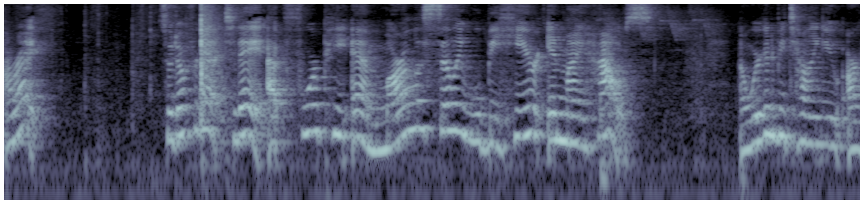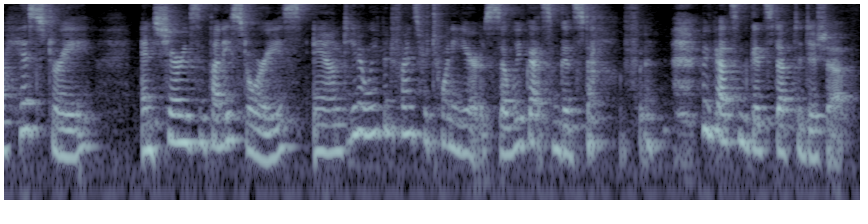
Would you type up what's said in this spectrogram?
All right. So don't forget, today at 4 p.m., Marla Cilley will be here in my house. And we're going to be telling you our history and sharing some funny stories. And, you know, we've been friends for 20 years, so we've got some good stuff. we've got some good stuff to dish up.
